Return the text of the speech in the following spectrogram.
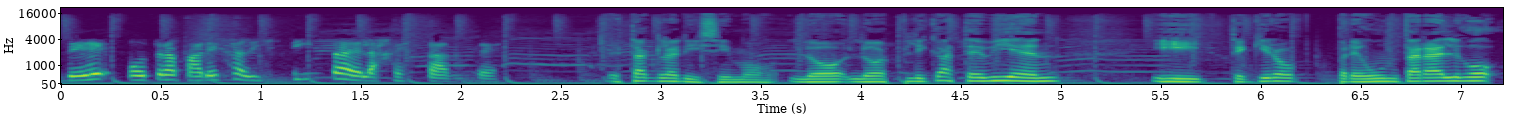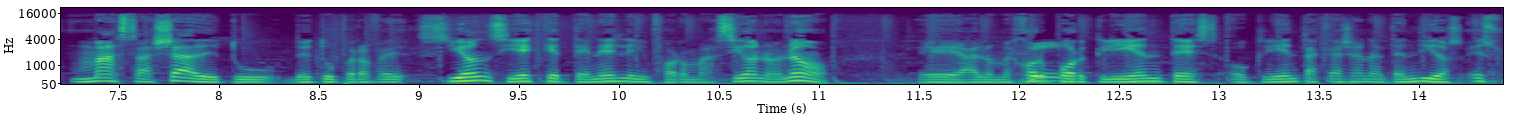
de otra pareja distinta de la gestante. Está clarísimo. Lo, lo explicaste bien. Y te quiero preguntar algo más allá de tu, de tu profesión, si es que tenés la información o no. Eh, a lo mejor Sí. por clientes o clientas que hayan atendido. Es,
